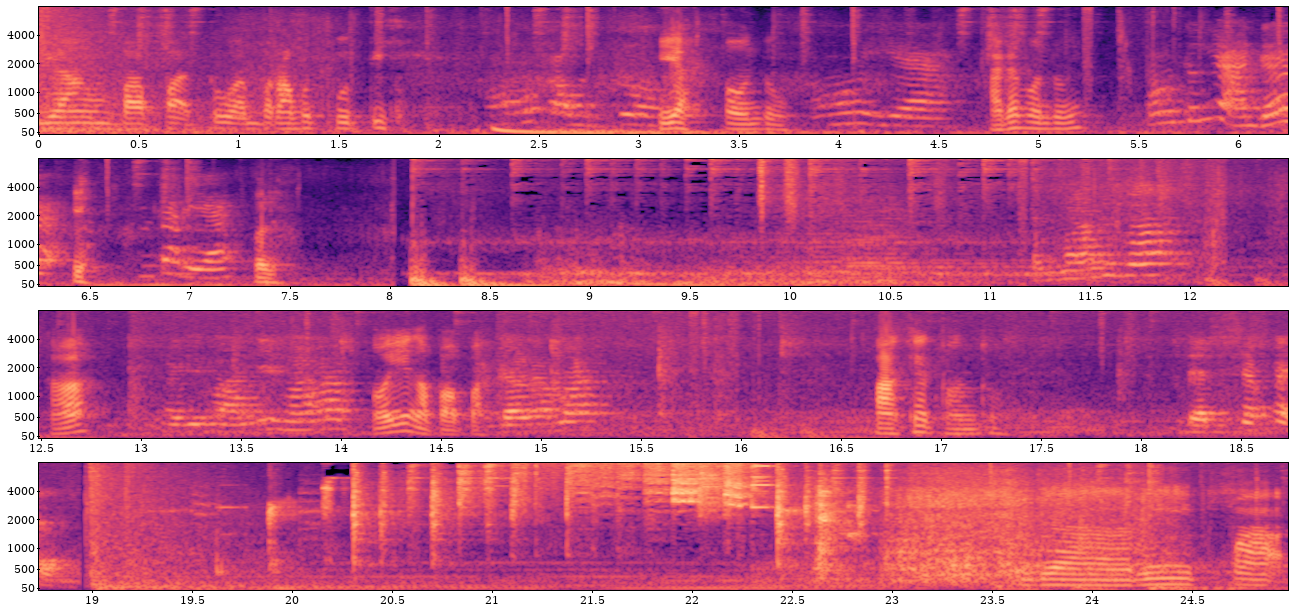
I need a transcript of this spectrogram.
Yang bapak tua berambut putih. Oh, Pak Untung. Iya, Pak Untung. Oh iya, Ada Pak Untungnya? Pak Untungnya ada. Iya. Bentar ya. Boleh. Lagi mandi pak. Hah? Lagi mandi maaf. Oh iya nggak apa-apa. Udah lama. Paket Pak Untung. Dari siapa ya? Dari Pak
